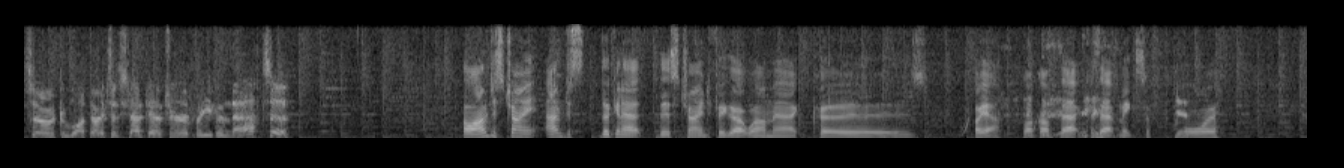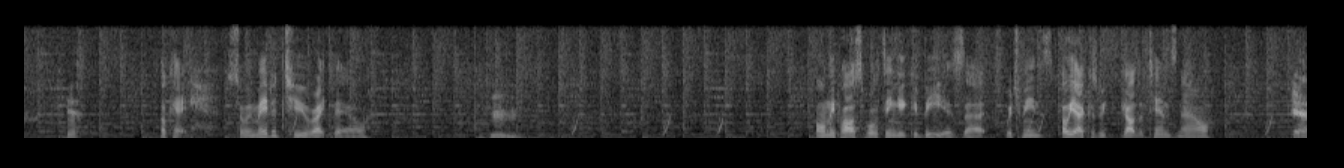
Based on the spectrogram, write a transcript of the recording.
so it can block out since you have to have turn free from that. So, Oh, I'm just trying. I'm just looking at this, trying to figure out where I'm at, cause. Oh yeah, block off that, cause that makes a four. Okay, so we made a two right there. hmm. Only possible thing it could be is that, which means, oh yeah, because we got the tens now. Yeah.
